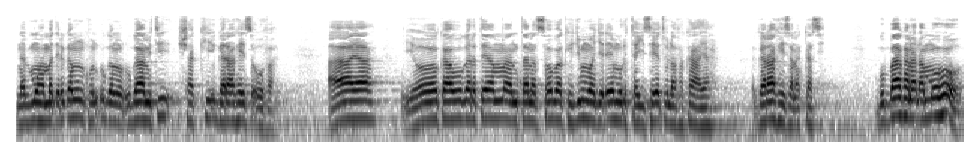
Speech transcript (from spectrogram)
nabi muhammad ergamuun kun dhugamu dhugaa miti shakkii garaa keessa oofa aaya. yookaan gartee amma antana soba kijuma jedhee murteeyseetu lafa kaaya garaa keessan akkasi gubbaa kanaan ammoo hoo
